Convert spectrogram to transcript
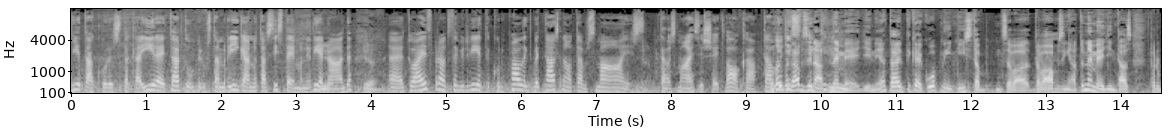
vietā, kur es īrēju tartu un pirms tam Rīgā, nu, tā sistēma man ir vienāda. Jā, jā. E, tu aizbrauc, tev ir vieta, kur palikt, bet tās nav tavas mājas. Jā. Tavas mājas ir šeit valkā. Tā loģiski. Tu pat apzināti nemēģini, ja? Tā ir tikai kopmītņu istaba savā, tavā apziņā. Tu nemēģini tās par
